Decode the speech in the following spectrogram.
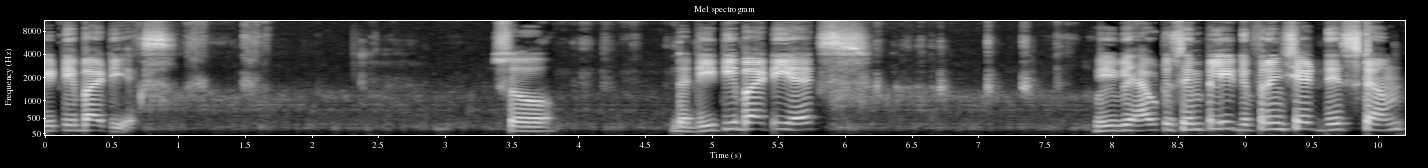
dt by dx so the dt by dx we will have to simply differentiate this term.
